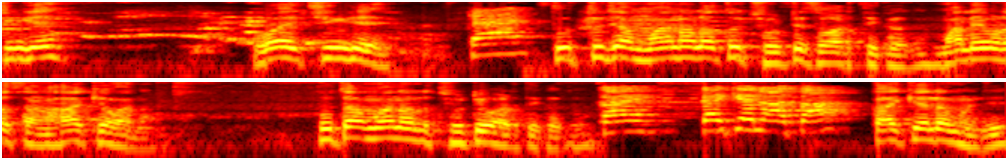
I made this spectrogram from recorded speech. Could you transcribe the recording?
चिंगे? वय चिंगे. काय? तू तुझ्या मनाला तू छोटीच वाटते का? मला एवढं सांग हा केव्हा ना. तुझ्या मनाला छोटी वाटते का तू काय? काय केलं आता? काय केलं म्हणजे?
